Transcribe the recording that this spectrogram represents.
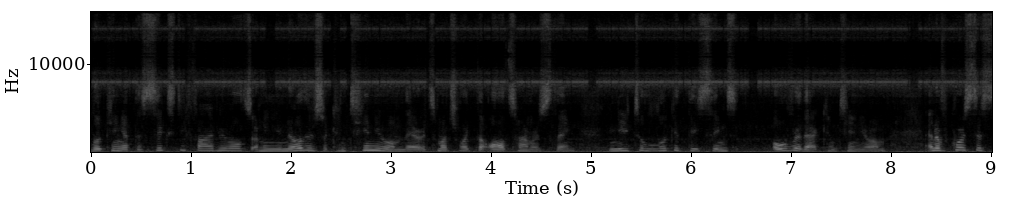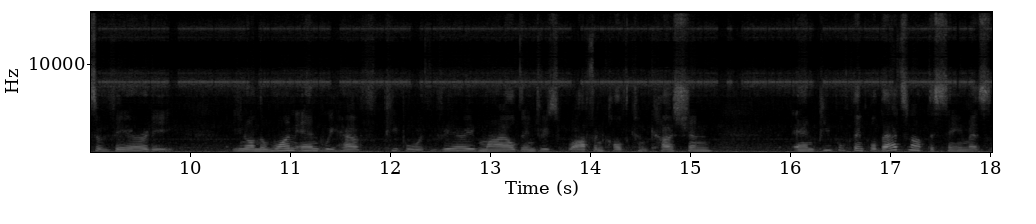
looking at the 65 year olds? I mean, you know there's a continuum there. It's much like the Alzheimer's thing. You need to look at these things over that continuum. And of course, the severity you know, on the one end, we have people with very mild injuries, often called concussion, and people think, well, that's not the same as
